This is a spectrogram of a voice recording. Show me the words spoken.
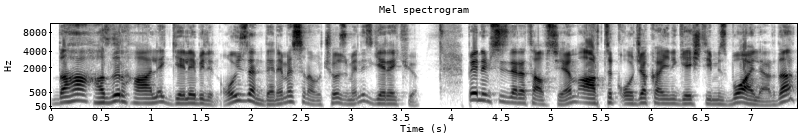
daha hazır hale gelebilin. O yüzden deneme sınavı çözmeniz gerekiyor. Benim sizlere tavsiyem artık Ocak ayını geçtiğimiz bu aylarda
